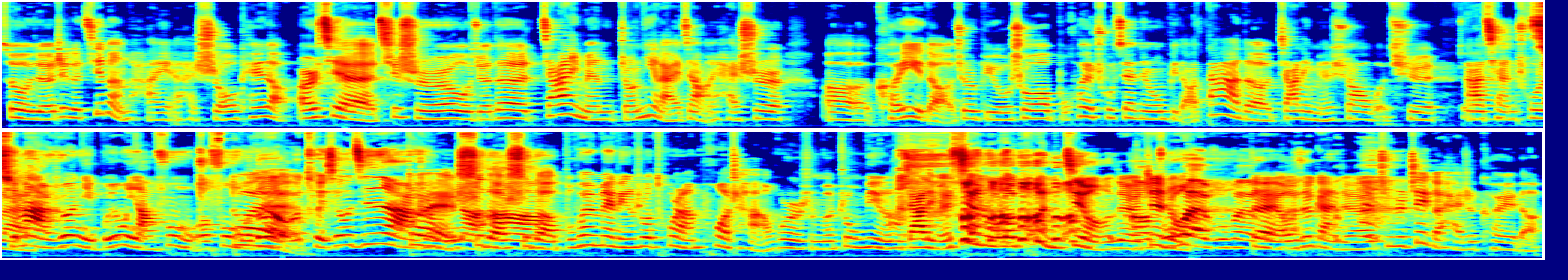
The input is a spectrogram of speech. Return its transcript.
所以我觉得这个基本盘也还是 OK 的，而且其实我觉得家里面整体来讲还是呃可以的，就是比如说不会出现那种比较大的家里面需要我去拿钱出来，起码说你不用养父母，父母都有个退休金啊对，是的，是的，不会面临说突然破产或者什么重病，然后家里面陷入了困境，对这种，不会不会，对我就感觉就是这个还是可以的。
